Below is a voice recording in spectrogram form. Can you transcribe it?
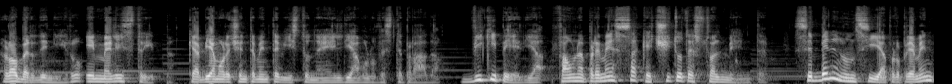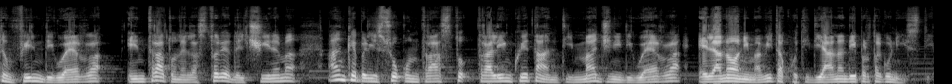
Robert De Niro e Meryl Streep, che abbiamo recentemente visto ne Il Diavolo Veste Prada. Wikipedia fa una premessa che cito testualmente. Sebbene non sia propriamente un film di guerra, è entrato nella storia del cinema anche per il suo contrasto tra le inquietanti immagini di guerra e l'anonima vita quotidiana dei protagonisti.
